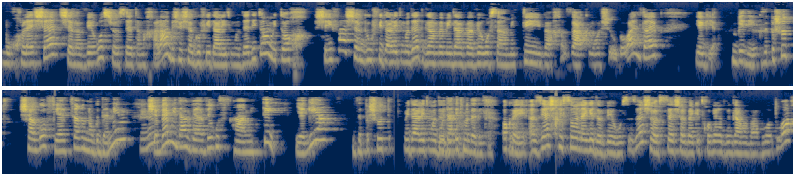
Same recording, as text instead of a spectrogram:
מוחלשת של הווירוס שעושה את המחלה בשביל שהגוף ידע להתמודד איתו מתוך שאיפה שהגוף ידע להתמודד גם במידה והווירוס האמיתי והחזק כמו שהוא ב wild type יגיע. בדיוק, זה פשוט שהגוף ייצר נוגדנים mm-hmm. שבמידה והווירוס האמיתי יגיע זה פשוט הוא ידע להתמודד איתו. להתמודד איתו. אוקיי, אז יש חיסון נגד הווירוס הזה שעושה שלבקת חוגרת וגם אבעבועות רוח.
